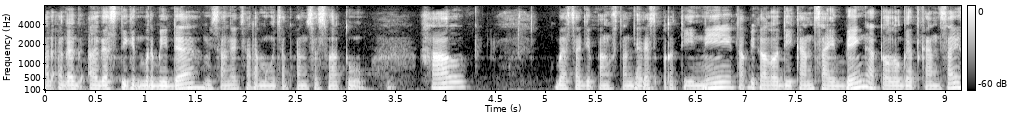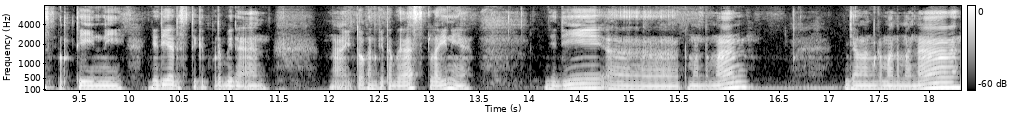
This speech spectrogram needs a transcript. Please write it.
Agak, agak sedikit berbeda, misalnya cara mengucapkan sesuatu hal bahasa Jepang standarnya seperti ini, tapi kalau di Kansai Bank atau logat Kansai seperti ini. Jadi ada sedikit perbedaan. Nah, itu akan kita bahas setelah ini ya. Jadi, eh, teman-teman, jangan ke mana-mana,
